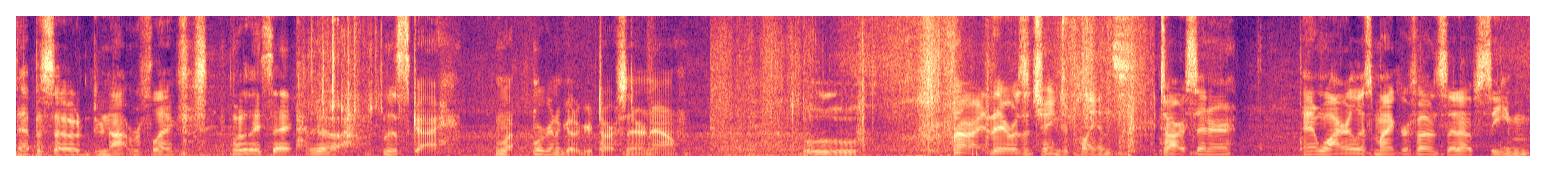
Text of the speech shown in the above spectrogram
episode do not reflect. what do they say? Yeah, this guy. Well, We're gonna go to Guitar Center now. Ooh. All right, there was a change of plans. Guitar Center and wireless microphone setups seem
